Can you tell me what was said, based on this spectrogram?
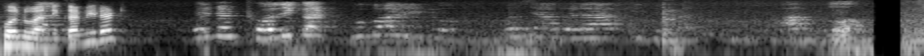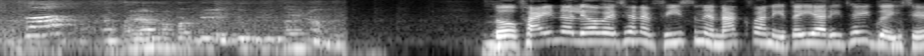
ખોલવાની. કા વિરાટ? તો ફાઇનલી હવે છે ને ફિશ ને નાખવાની તૈયારી થઈ ગઈ છે.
